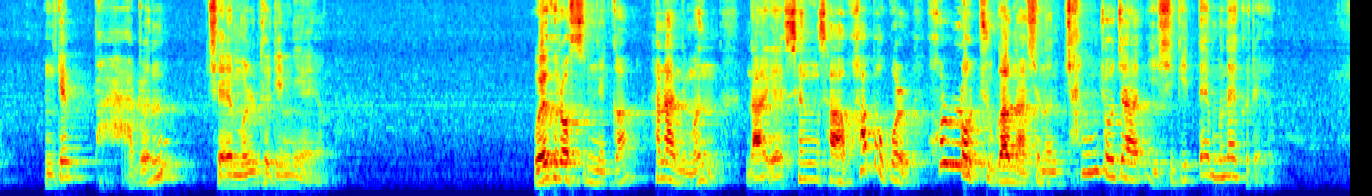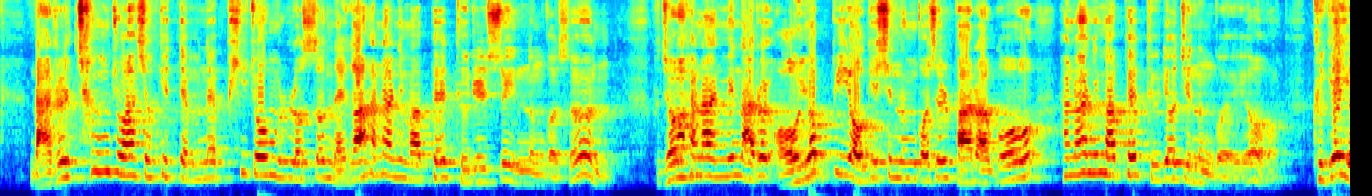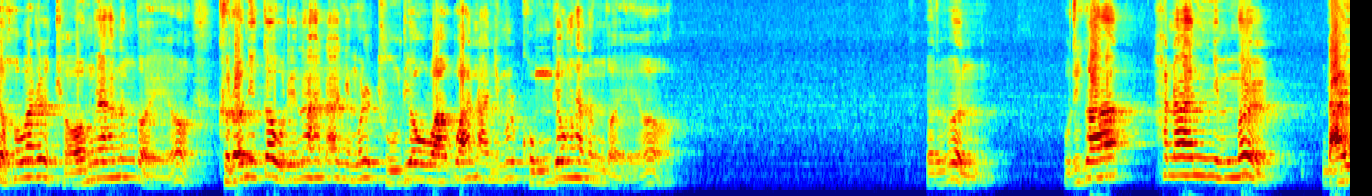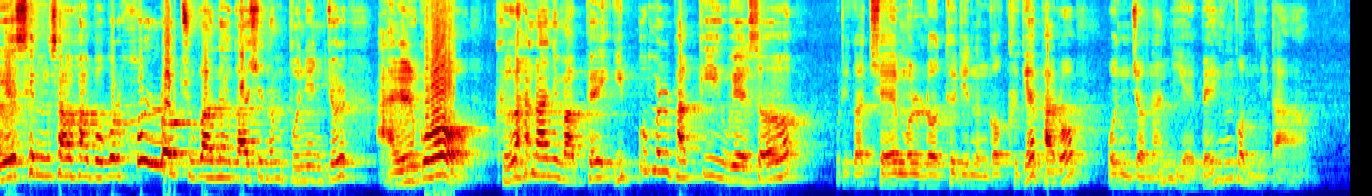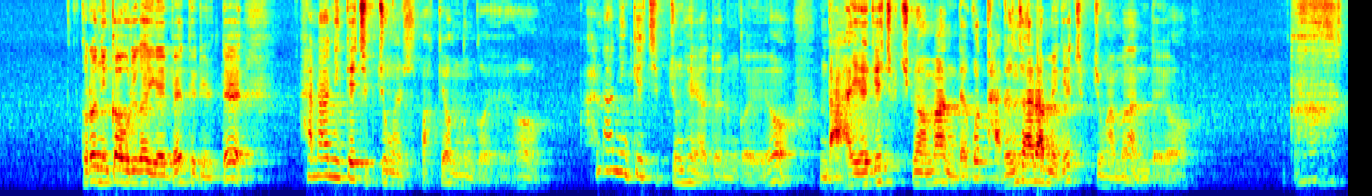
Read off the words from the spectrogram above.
이게 바른 제물 드림이에요. 왜 그렇습니까? 하나님은 나의 생사 화복을 홀로 주관하시는 창조자이시기 때문에 그래요. 나를 창조하셨기 때문에 피조물로서 내가 하나님 앞에 드릴 수 있는 것은 그저 하나님이 나를 어여삐 여기시는 것을 바라고 하나님 앞에 드려지는 거예요. 그게 여호와를 경외하는 거예요. 그러니까 우리는 하나님을 두려워하고 하나님을 공경하는 거예요. 여러분, 우리가 하나님을 나의 생사 화복을 홀로 주관해 가시는 분인 줄 알고 그 하나님 앞에 이쁨을 받기 위해서 우리가 제물로 드리는 것 그게 바로 온전한 예배인 겁니다. 그러니까 우리가 예배 드릴 때 하나님께 집중할 수밖에 없는 거예요. 하나님께 집중해야 되는 거예요. 나에게 집중하면 안 되고 다른 사람에게 집중하면 안 돼요. 아,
